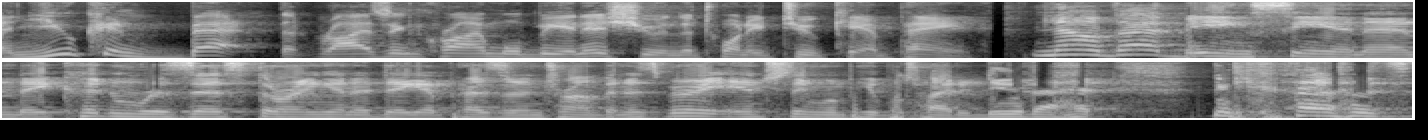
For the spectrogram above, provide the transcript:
And you can bet that rising crime will be an issue in the 22 campaign. Now, that being CNN, they couldn't resist throwing in a dig at President Trump. And it's very interesting when people try to do that because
